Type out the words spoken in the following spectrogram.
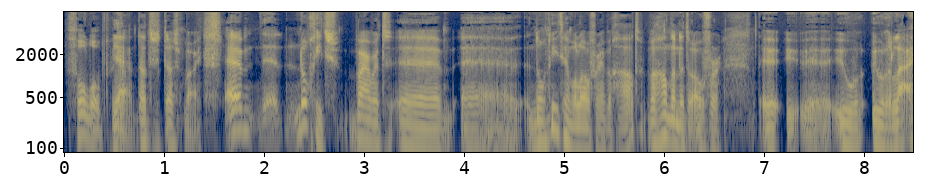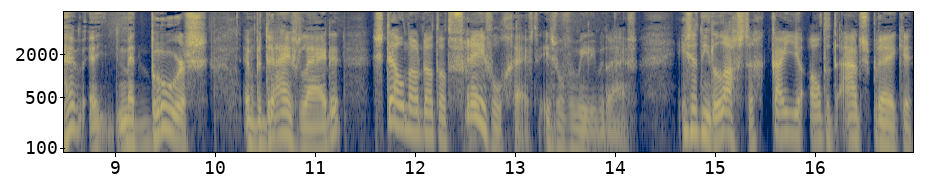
Volop, ja. dat, is, dat is mooi. Ehm, eh, nog iets waar we het eh, eh, nog niet helemaal over hebben gehad. We hadden het over uw, uw met broers een bedrijf leiden. Stel nou dat dat geeft in zo'n familiebedrijf. Is dat niet lastig? Kan je je altijd uitspreken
